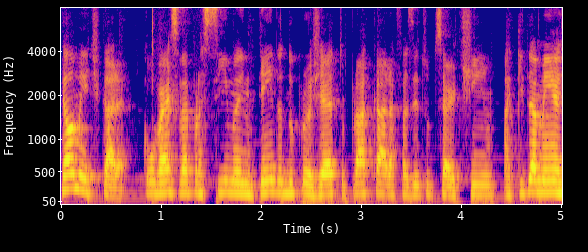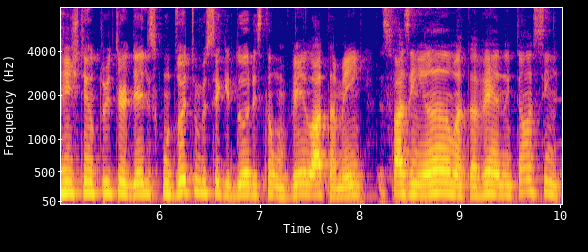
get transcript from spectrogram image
Realmente, cara, conversa vai pra cima, entenda do projeto pra, cara, fazer tudo certinho. Aqui também a gente tem o Twitter deles com 18 mil seguidores, então vê lá também. Eles fazem ama, tá vendo? Então, assim,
